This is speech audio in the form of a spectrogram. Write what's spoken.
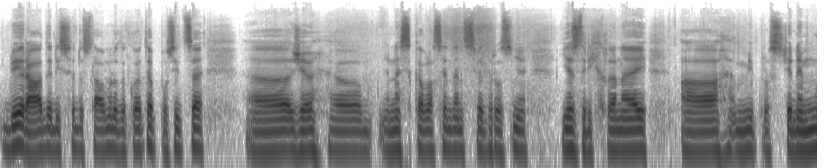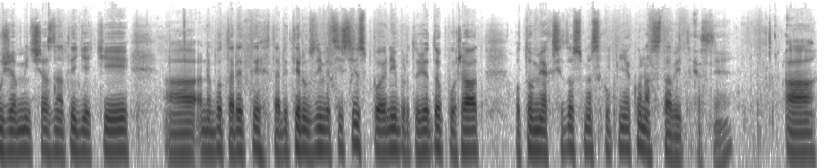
kdy rád, když se dostáváme do takové té pozice, eh, že eh, dneska vlastně ten svět hrozně je zrychlený a my prostě nemůžeme mít čas na ty děti, a, nebo tady ty, tady ty různé věci s tím spojené, protože je to pořád o tom, jak si to jsme schopni jako nastavit. Jasně. A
